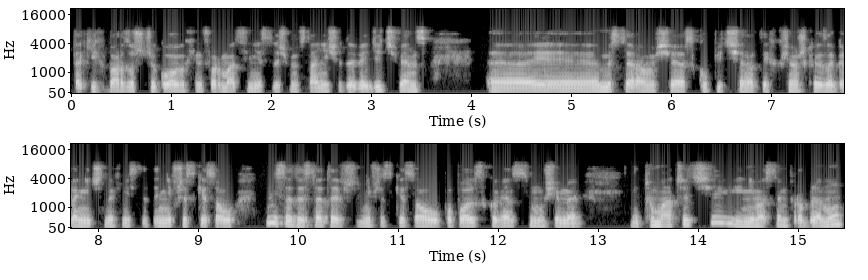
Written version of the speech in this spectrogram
takich bardzo szczegółowych informacji nie jesteśmy w stanie się dowiedzieć, więc e, My staramy się skupić się na tych książkach zagranicznych. Niestety nie wszystkie są, niestety, niestety nie wszystkie są po polsku, więc musimy tłumaczyć i nie ma z tym problemu.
